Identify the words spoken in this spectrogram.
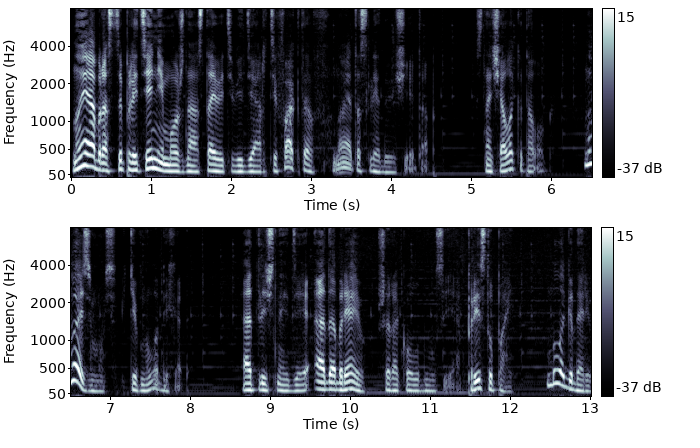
Ну и образцы плетений можно оставить в виде артефактов, но это следующий этап. Сначала каталог. «Возьмусь», — кивнул Абихат. «Отличная идея, одобряю», — широко улыбнулся я. «Приступай». «Благодарю».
